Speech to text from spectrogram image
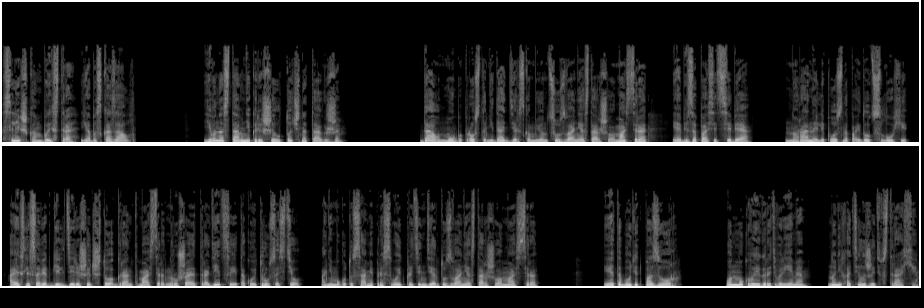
Слишком быстро, я бы сказал. Его наставник решил точно так же, да, он мог бы просто не дать дерзкому юнцу звание старшего мастера и обезопасить себя. Но рано или поздно пойдут слухи, а если совет гильдии решит, что грандмастер нарушает традиции такой трусостью, они могут и сами присвоить претенденту звание старшего мастера. И это будет позор. Он мог выиграть время, но не хотел жить в страхе.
